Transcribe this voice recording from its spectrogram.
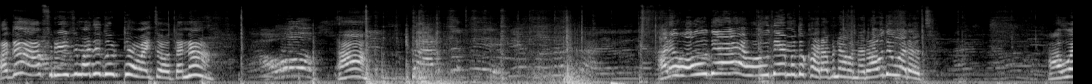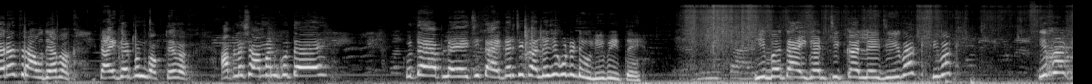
अगं हा फ्रीजमध्ये दूध ठेवायचं होतं ना? हा. अरे होऊ दे होऊ दे मग तो खराब नाही होणार. राहू दे वरच. हा वरच राहू द्या बघ. टायगर पण बघतोय बघ. आपलं सामान कुठं आहे? कुठं आहे आपलं? याची टायगरची कलेजी कुठे ठेवली बी इथे? ही बघ टायगरची कलेजी ही बघ ही बघ. ही बघ.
